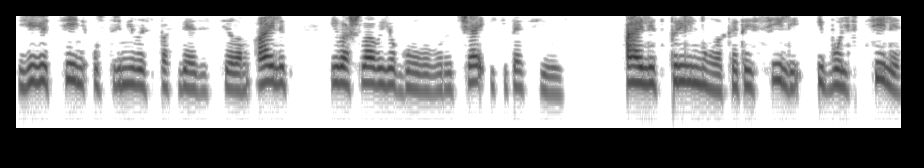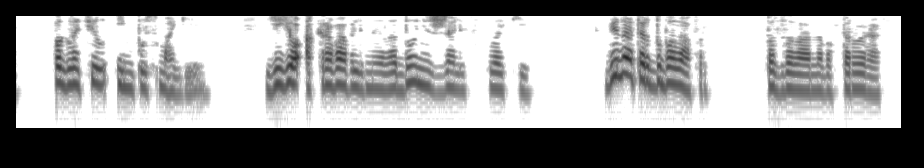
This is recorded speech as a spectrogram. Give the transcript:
Ее тень устремилась по связи с телом Айлет и вошла в ее голову, рыча и кипя силой. Айлит прильнула к этой силе, и боль в теле поглотил импульс магии. Ее окровавленные ладони сжались в кулаки. «Винатор Дубалафр!» — позвала она во второй раз.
